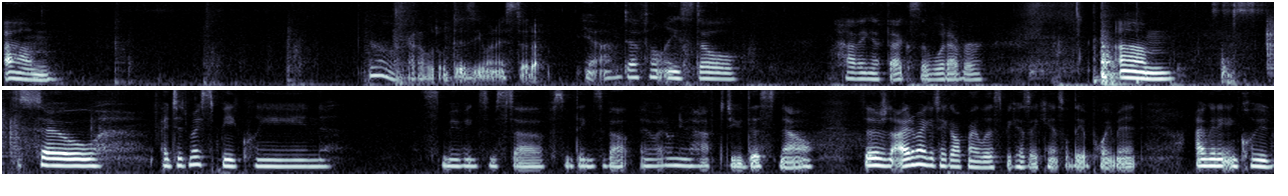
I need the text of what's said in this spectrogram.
Um, oh, I got a little dizzy when I stood up. Yeah, I'm definitely still having effects of whatever. Um, so I did my speed clean. It's moving some stuff, some things about, oh, I don't even have to do this now. So there's an item I can take off my list because I canceled the appointment. I'm going to include,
